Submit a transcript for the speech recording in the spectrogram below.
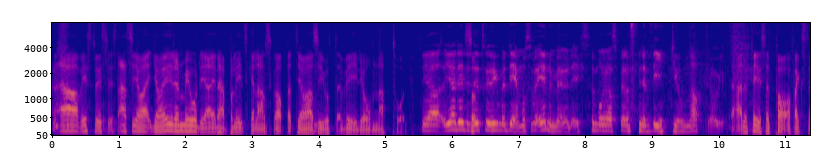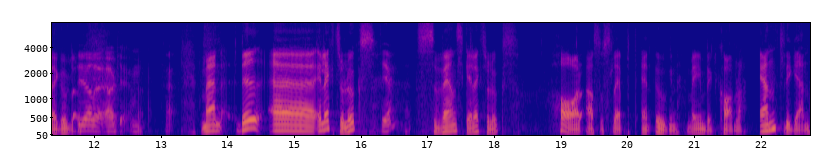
ja, visst, visst, visst. Alltså, jag, jag är ju den modiga i det här politiska landskapet. Jag har alltså gjort en video om nattåg. Ja, ja det, Så- det tror jag men det måste vara ännu mer unikt. Hur många har spelat in en video om nattåg? Ja, det finns ett par faktiskt där jag googlade. Gör det? Okej. Mm. Ja. Men du, eh, Electrolux, Ja. svenska Electrolux, har alltså släppt en ugn med inbyggd kamera. Äntligen!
